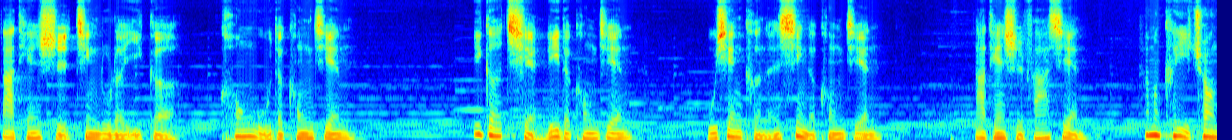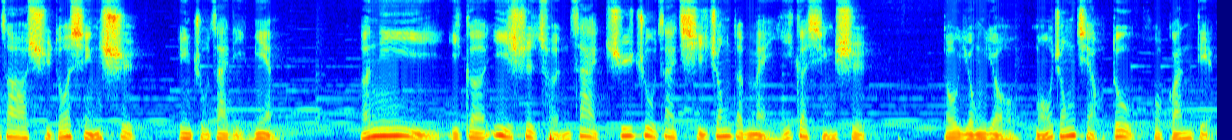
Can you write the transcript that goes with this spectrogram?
大天使进入了一个空无的空间，一个潜力的空间，无限可能性的空间。大天使发现，他们可以创造许多形式，并住在里面。而你以一个意识存在居住在其中的每一个形式，都拥有某种角度或观点，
